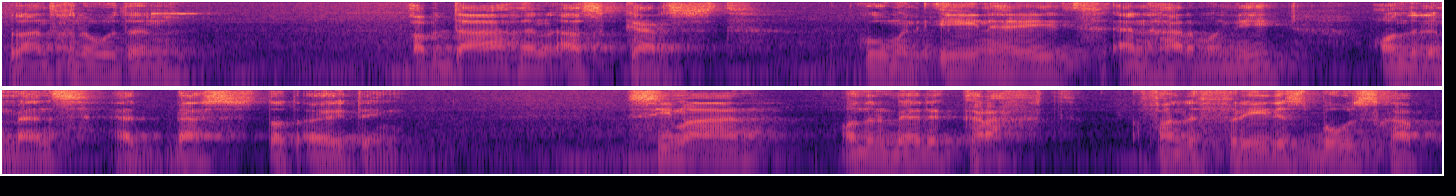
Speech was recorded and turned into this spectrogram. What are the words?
Landgenoten, op dagen als kerst komen eenheid en harmonie onder de mens het best tot uiting. Zie maar onder meer de kracht van de vredesboodschap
